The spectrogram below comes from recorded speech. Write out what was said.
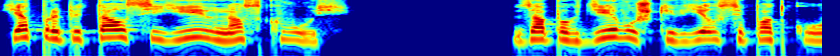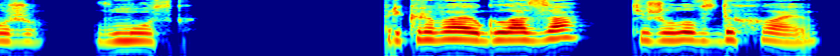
Я пропитался ею насквозь. Запах девушки въелся под кожу, в мозг. Прикрываю глаза, тяжело вздыхаю.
